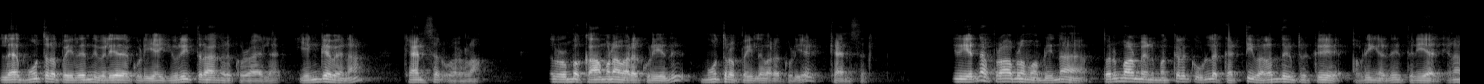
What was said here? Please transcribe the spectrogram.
இல்லை மூத்திரப்பையிலேருந்து வெளியேறக்கூடிய யுரித்ராங்கிற குழாயில் எங்கே வேணால் கேன்சர் வரலாம். அதில் ரொம்ப காமனாக வரக்கூடியது மூத்திரப்பையில் வரக்கூடிய கேன்சர். இது என்ன ப்ராப்ளம் அப்படின்னா பெரும்பான்மையான மக்களுக்கு உள்ளே கட்டி வளர்ந்துக்கிட்டு இருக்குது அப்படிங்கிறதே தெரியாது. ஏன்னா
